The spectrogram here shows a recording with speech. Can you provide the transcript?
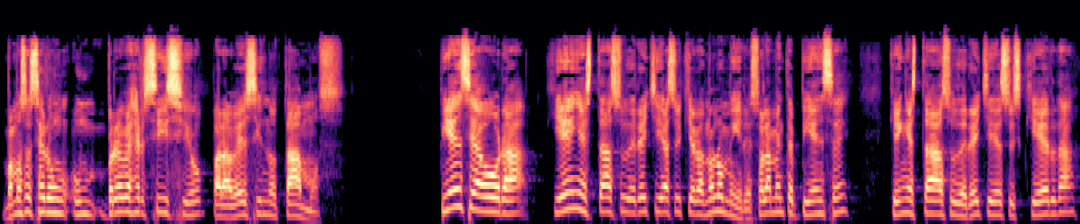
Vamos a hacer un, breve ejercicio para ver si notamos. Piense ahora quién está a su derecha y a su izquierda. No lo mire, solamente piense quién está a su derecha y a su izquierda.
